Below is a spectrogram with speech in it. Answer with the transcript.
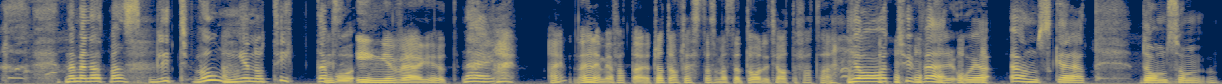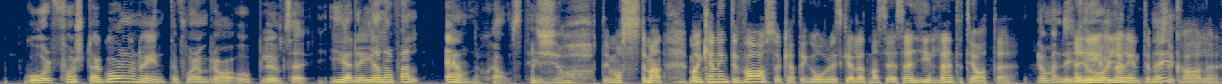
nej men att man blir tvungen att det titta finns på... ingen väg ut. Nej, Nej, nej, nej, men jag fattar. Jag tror att de flesta som har sett dålig teater fattar. Ja, tyvärr. Och jag önskar att de som går första gången och inte får en bra upplevelse ger det i alla fall en chans till. Ja, det måste man. Man kan inte vara så kategorisk eller att man säger så jag gillar inte teater. Ja, men det Jag gillar ju, inte det, musikaler.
